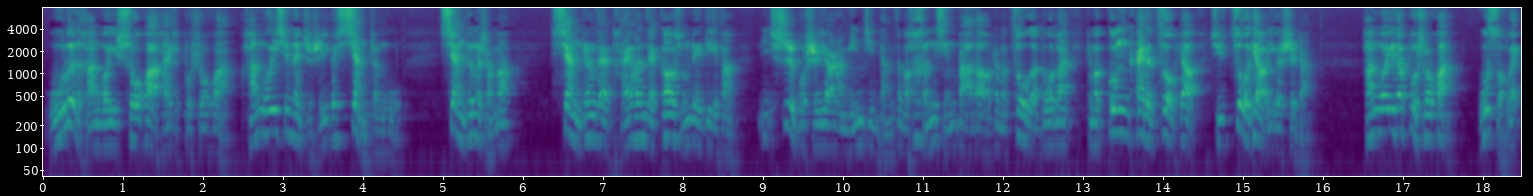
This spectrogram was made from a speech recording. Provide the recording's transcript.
无论韩国瑜说话还是不说话，韩国瑜现在只是一个象征物，象征了什么？象征在台湾，在高雄这个地方，是不是要让民进党这么横行霸道，这么作恶多端，这么公开的做票去做掉一个市长？韩国瑜他不说话无所谓，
